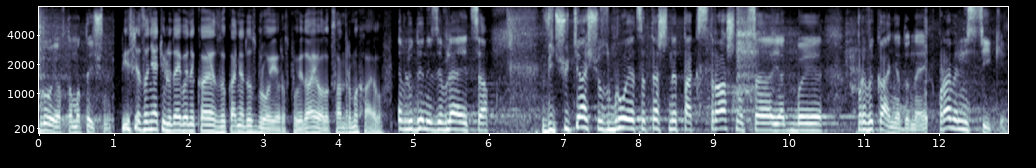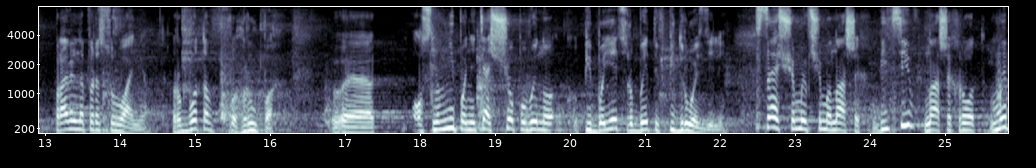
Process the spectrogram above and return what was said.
зброєю автоматичною. Після занять у людей виникає звикання до зброї, розповідає Олександр Михайлов. В людини з'являється відчуття, що зброя це теж не так страшно, це якби привикання до неї. Правильні стійки, правильне пересування, робота в групах. е, Основні поняття, що повинно боєць робити в підрозділі. Все, що ми вчимо наших бійців, наших рот, ми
